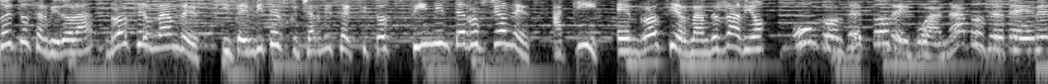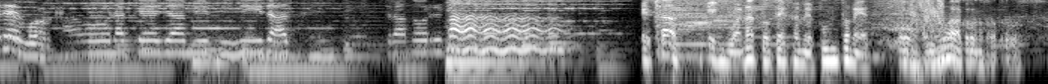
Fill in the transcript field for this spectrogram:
Soy tu servidora, Rosy Hernández, y te invito a escuchar mis éxitos sin interrupciones, aquí en Rosy Hernández Radio, un concepto de Guanatos FM Network. Ahora que ya mi vida se encuentra normal. Estás en guanatosfm.net. Continúa con nosotros.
